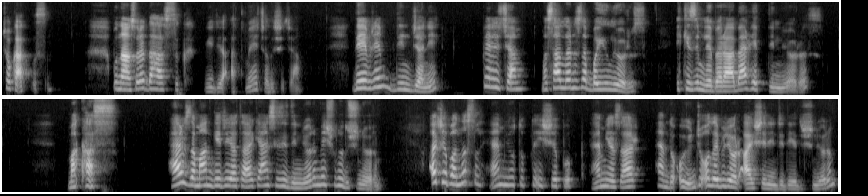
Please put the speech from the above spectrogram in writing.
Çok haklısın. Bundan sonra daha sık video atmaya çalışacağım. Devrim Dincanil, Periçem, masallarınıza bayılıyoruz. İkizimle beraber hep dinliyoruz. Makas, her zaman gece yatarken sizi dinliyorum ve şunu düşünüyorum. Acaba nasıl hem YouTube'da iş yapıp hem yazar hem de oyuncu olabiliyor Ayşen İnci diye düşünüyorum.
